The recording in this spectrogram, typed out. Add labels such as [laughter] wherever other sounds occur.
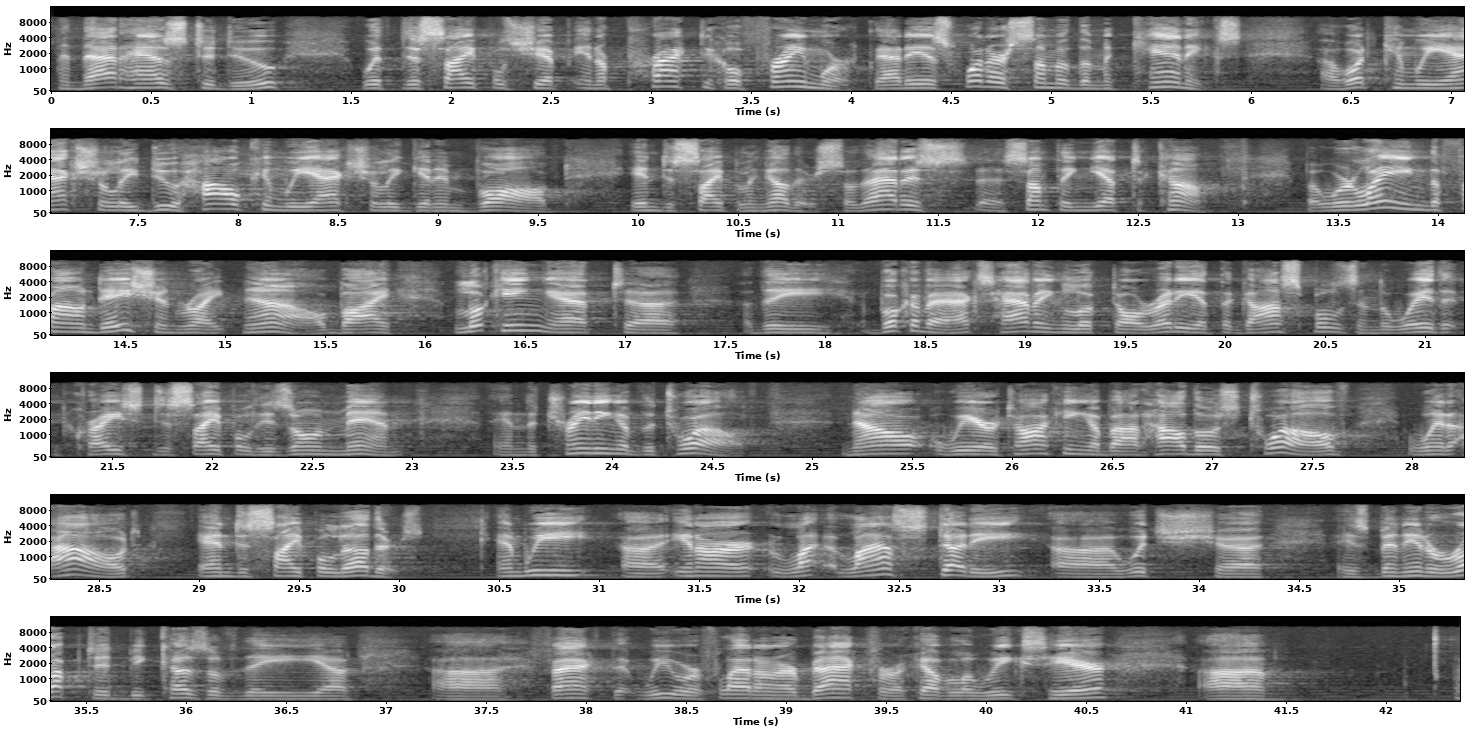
and that has to do with discipleship in a practical framework. That is, what are some of the mechanics? Uh, what can we actually do? How can we actually get involved in discipling others? So that is uh, something yet to come. But we're laying the foundation right now by looking at uh, the book of Acts, having looked already at the Gospels and the way that Christ discipled his own men and the training of the twelve. Now we are talking about how those 12 went out and discipled others. And we, uh, in our la- last study, uh, which uh, has been interrupted because of the uh, uh, fact that we were flat on our back for a couple of weeks here, uh,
